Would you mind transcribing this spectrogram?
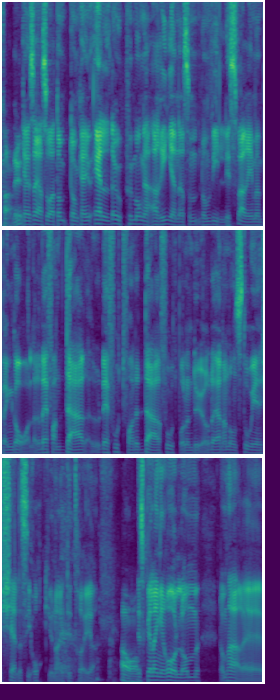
Fan, det kan ju säga så att de, de kan ju elda upp hur många arenor som de vill i Sverige med bengaler. Det är, fan där, det är fortfarande där fotbollen dör. Det är när någon står i en Chelsea och United-tröja. ja, Det spelar ingen roll om de här eh,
